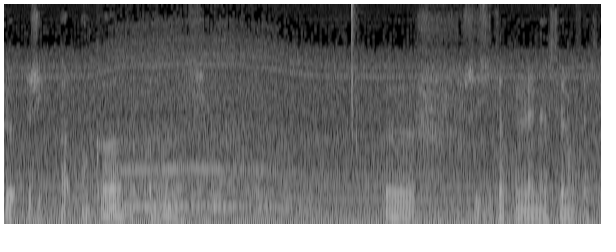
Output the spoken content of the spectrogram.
que j'ai pas encore remis. Euh, J'hésite à prendre la nacelle en fait.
